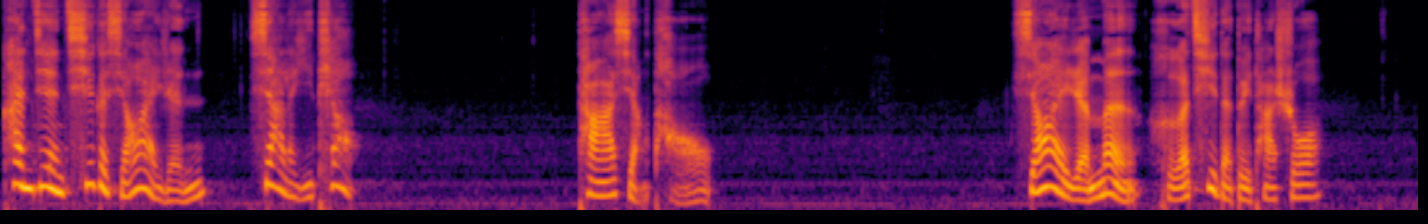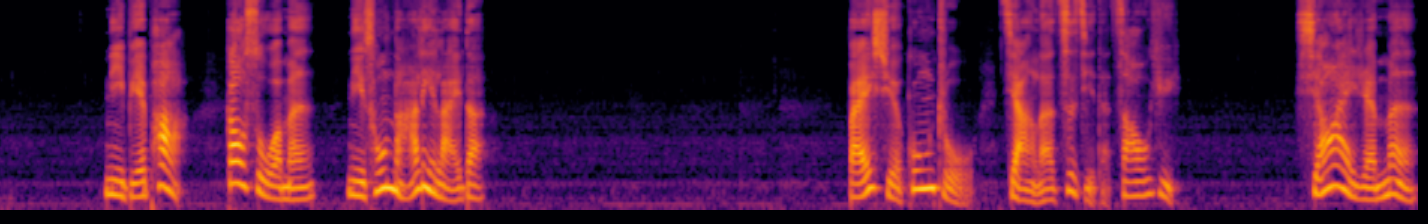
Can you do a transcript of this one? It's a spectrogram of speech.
看见七个小矮人，吓了一跳。他想逃，小矮人们和气的对他说：“你别怕，告诉我们你从哪里来的。”白雪公主讲了自己的遭遇，小矮人们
